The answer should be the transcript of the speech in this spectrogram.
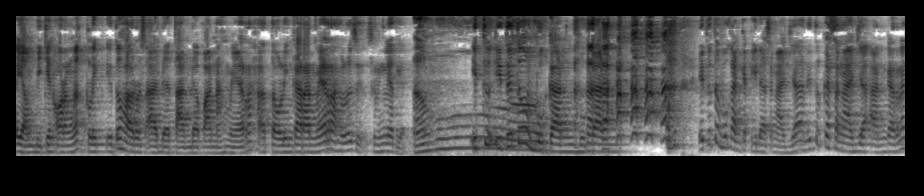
yang bikin orang ngeklik itu harus ada tanda panah merah atau lingkaran merah. Lo sering lihat gak oh. Itu itu tuh bukan bukan itu tuh bukan ketidaksengajaan itu kesengajaan. Karena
